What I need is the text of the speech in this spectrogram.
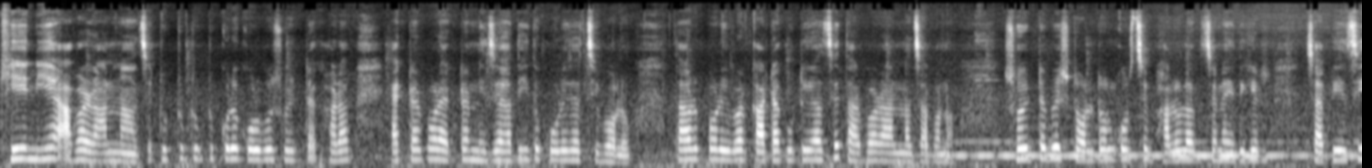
খেয়ে নিয়ে আবার রান্না আছে। টুকটুক টুকটুক করে করব, শরীরটা খারাপ। একটার পর একটা নিজে হাতেই তো করে যাচ্ছি, বলো। তারপর এবার কাটাকুটি আছে, তারপর রান্না চাপানো। শরীরটা বেশ টলটল করছে, ভালো লাগছে না। এদিকে চাপিয়েছি,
